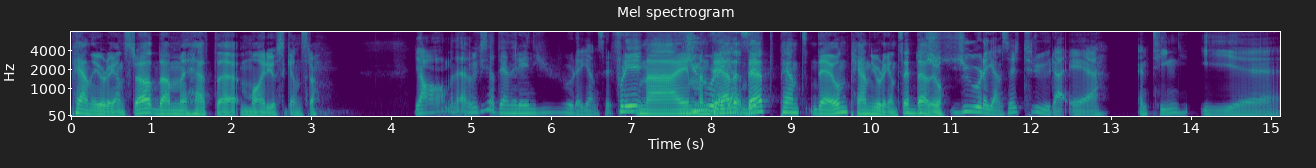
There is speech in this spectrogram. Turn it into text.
Pene julegensere, de heter Marius-gensere. Ja, men det vil ikke si at det er en ren julegenser. Fordi Nei, men det, er- det, er et pent, det er jo en pen julegenser. Det er det jo. julegenser tror jeg er en ting i eh,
